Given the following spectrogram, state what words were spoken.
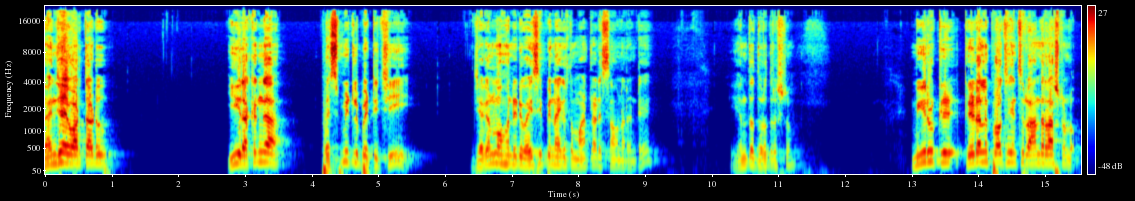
గంజాయి వాడతాడు ఈ రకంగా ప్రెస్ మీట్లు పెట్టించి జగన్మోహన్ రెడ్డి వైసీపీ నాయకులతో మాట్లాడిస్తూ ఉన్నారంటే ఎంత దురదృష్టం. మీరు క్రీ క్రీడల్ని ప్రోత్సహించరు ఆంధ్ర రాష్ట్రంలో.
